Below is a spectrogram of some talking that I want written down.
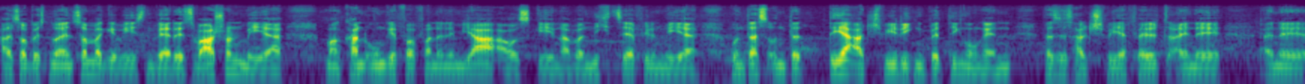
als ob es nur ein Sommer gewesen wäre. Es war schon mehr. Man kann ungefähr von einem Jahr ausgehen, aber nicht sehr viel mehr. Und das unter derart schwierigen Bedingungen, dass es halt schwerfällt, eine, eine,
